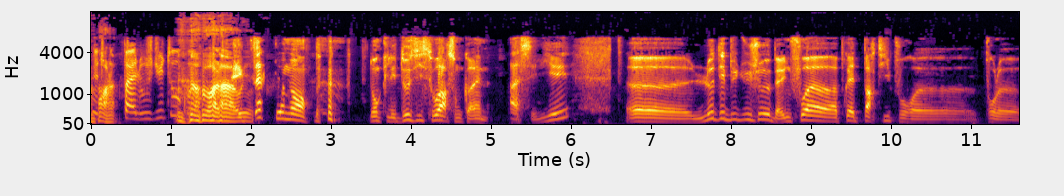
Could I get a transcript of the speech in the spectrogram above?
Oui, voilà. pas louche du tout. Quoi. voilà, oui. Exactement. Donc les deux histoires sont quand même assez liées. Euh, le début du jeu, ben, une fois après être parti pour euh, pour le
